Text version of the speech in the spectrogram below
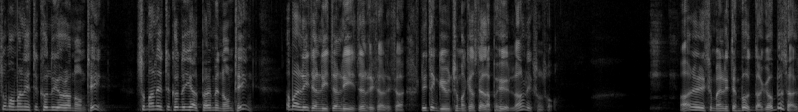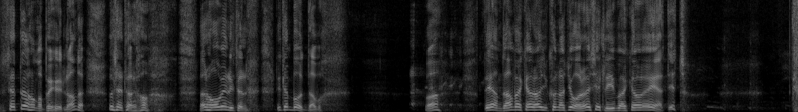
Som om han inte kunde göra någonting. Som om han inte kunde hjälpa dig med någonting. Bara en liten, liten, liten, liksom, liksom, liten gud som man kan ställa på hyllan. Liksom så. Ja, det är liksom en liten buddha-gubbe. Så, så sätter jag honom på hyllan där. Och sätter, ja, där har vi en liten, liten buddha. Va? Det enda han verkar ha kunnat göra i sitt liv verkar ha ätit.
